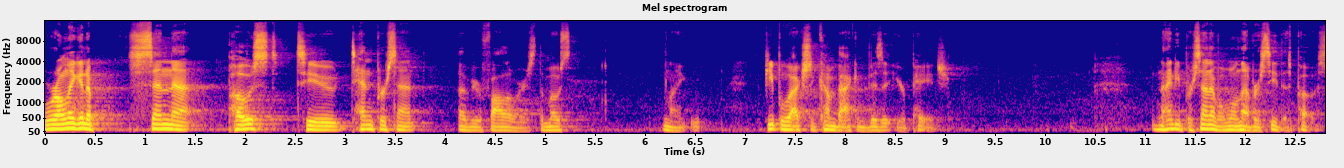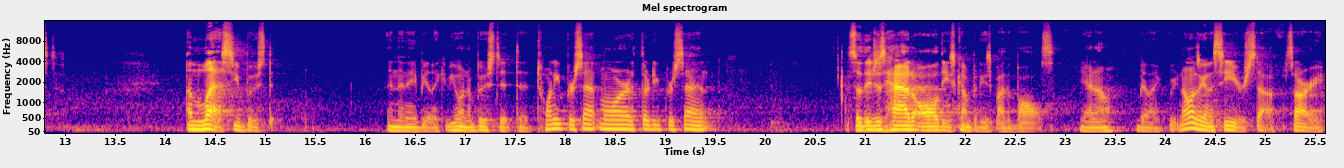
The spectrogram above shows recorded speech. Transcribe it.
We're only going to send that post to 10% of your followers, the most like people who actually come back and visit your page. 90% of them will never see this post unless you boost it. And then they'd be like, if you want to boost it to 20% more, 30%. So they just had all these companies by the balls, you know? Be like, no one's going to see your stuff. Sorry.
